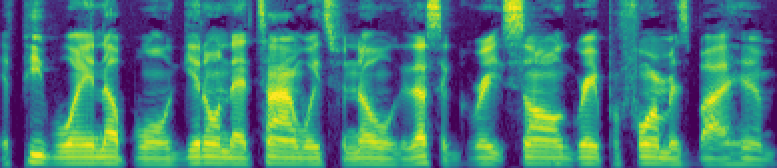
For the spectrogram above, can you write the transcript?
if people ain't up on, get on that time waits for no one because that's a great song, great performance by him.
